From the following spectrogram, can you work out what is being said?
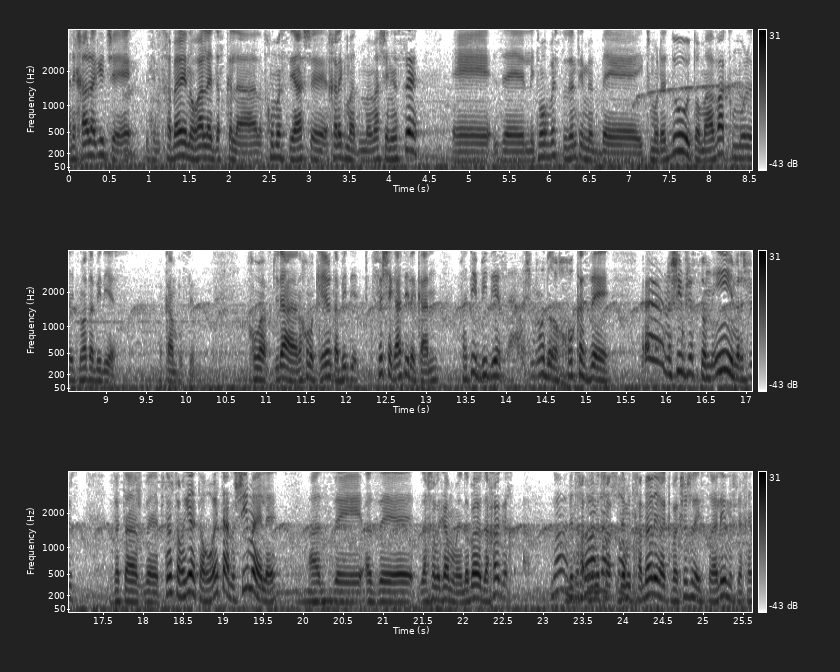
אני חייב להגיד שזה מתחבר לי נורא דווקא לתחום עשייה, שחלק ממה שאני עושה, אה, זה לתמוך בסטודנטים בהתמודדות או מאבק מול תנועת ה-BDS בקמפוסים. אנחנו, אתה יודע, אנחנו מכירים את ה-BDS, לפני שהגעתי לכאן, מבחינתי BDS היה משהו מאוד רחוק כזה, אה, אנשים ששונאים, ש... ואתה, ופתאום כשאתה מגיע, אתה רואה את האנשים האלה, אז, אה, אז זה אחר לגמרי, אני אדבר על זה אחר כך. לא, מתח... זה, מתח... זה מתחבר לי רק בהקשר של הישראלים לפני כן.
